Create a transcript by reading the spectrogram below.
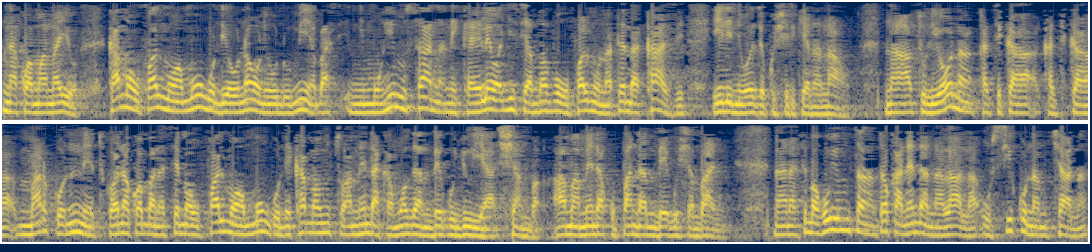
na kwa maana hiyo kama ufalme wa mungu ndio unaonihudumia basi ni muhimu sana nikaelewa jinsi ambavyo ufalme unatenda kazi ili niweze kushirikiana nao. Na tuliona katika katika marko nne tukaona kwamba anasema ufalme wa mungu ni kama mtu ameenda akamwaga mbegu juu ya shamba ama ameenda kupanda mbegu shambani. Na anasema huyu mtu anatoka anaenda nalala usiku na mchana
